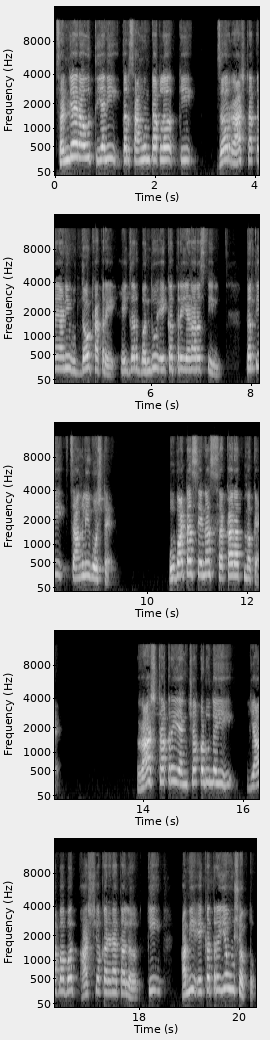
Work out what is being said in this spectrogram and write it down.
संजय राऊत यांनी तर सांगून टाकलं की जर राज ठाकरे आणि उद्धव ठाकरे हे जर बंधू एकत्र येणार असतील तर ती चांगली गोष्ट आहे. उबाटा सेना सकारात्मक आहे. राज ठाकरे यांच्याकडूनही याबाबत भाष्य करण्यात आलं की आम्ही एकत्र येऊ शकतो.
